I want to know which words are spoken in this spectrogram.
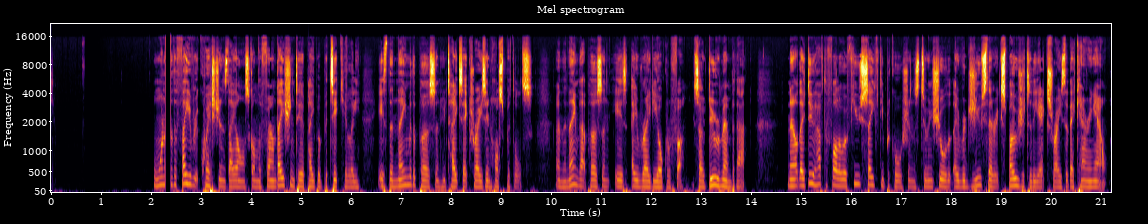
One of the favourite questions they ask on the foundation tier paper particularly is the name of the person who takes X-rays in hospitals, and the name of that person is a radiographer, so do remember that. Now, they do have to follow a few safety precautions to ensure that they reduce their exposure to the x-rays that they're carrying out.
